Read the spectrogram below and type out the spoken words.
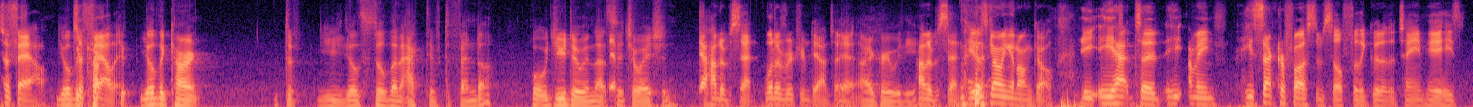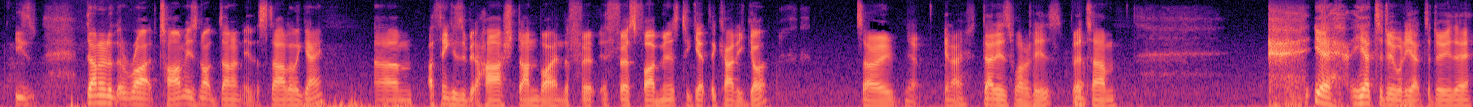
to foul? you're the to foul it. you're the current. Def- you, you're still an active defender. What would you do in that Yep. situation? Yeah, hundred percent. Would have ripped him down to. Yeah, I agree with you. Hundred percent. He was going in on goal. He, he had to. He, I mean, he sacrificed himself for the good of the team here. He's he's done it at the right time. He's not done it at the start of the game. Um, I think he's a bit harsh done by in the fir- first five minutes to get the cut he got. So Yeah. you know that is what it is. But um, yeah, he had to do what he had to do there.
